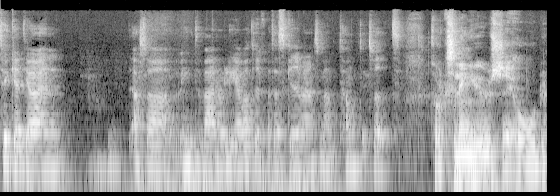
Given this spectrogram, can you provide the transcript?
tycka att jag är en, alltså inte värd att leva typ, att jag skriver en sån här töntig tweet? Folk slänger ur sig ord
